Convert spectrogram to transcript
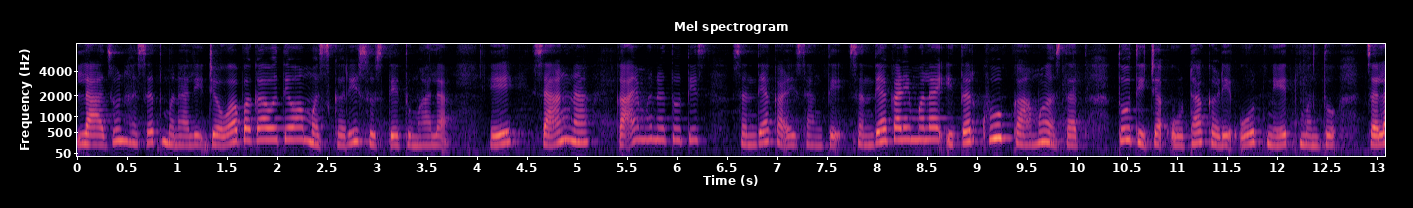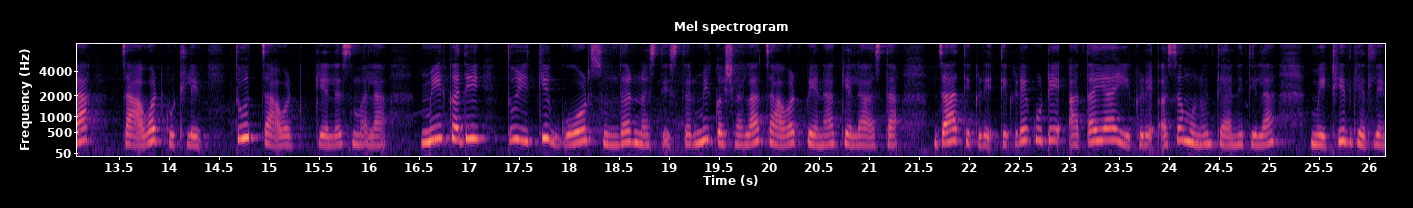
लाजून हसत म्हणाली जेव्हा बघावं तेव्हा मस्करी सुचते तुम्हाला. हे सांग ना काय म्हणत होतीस? संध्याकाळी सांगते. संध्याकाळी मला इतर खूप कामं असतात. तो तिच्या ओठाकडे ओठ नेत म्हणतो चला चावट कुठले? तूच चावट केलंस मला. मी कधी तू इतकी गोड सुंदर नसतीस तर मी कशाला चावट पेना केला असता? जा तिकडे तिकडे कुठे? आता या इकडे असं म्हणून त्याने तिला मिठीत घेतले.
